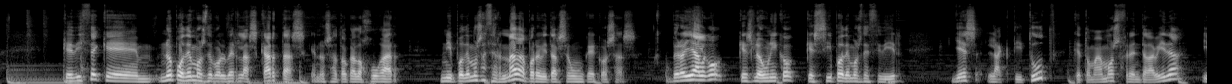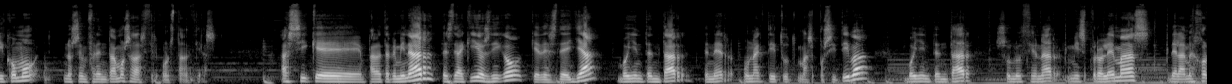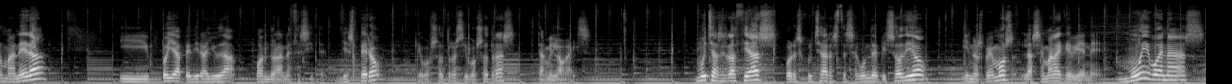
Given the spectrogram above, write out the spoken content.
que dice que no podemos devolver las cartas que nos ha tocado jugar, ni podemos hacer nada por evitar según qué cosas. Pero hay algo que es lo único que sí podemos decidir, y es la actitud que tomamos frente a la vida y cómo nos enfrentamos a las circunstancias. Así que, para terminar, desde aquí os digo que desde ya voy a intentar tener una actitud más positiva, voy a intentar solucionar mis problemas de la mejor manera y voy a pedir ayuda cuando la necesite. Y espero que vosotros y vosotras también lo hagáis. Muchas gracias por escuchar este segundo episodio y nos vemos la semana que viene. Muy buenas.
